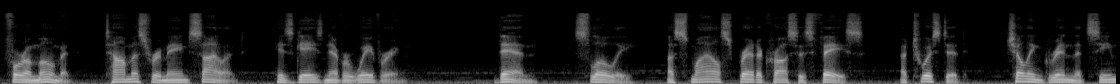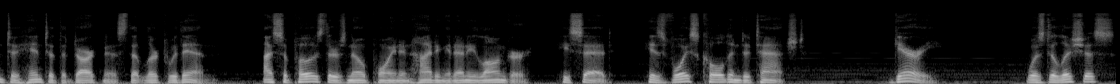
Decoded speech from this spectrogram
For a moment, Thomas remained silent, his gaze never wavering. Then, slowly, a smile spread across his face, a twisted, chilling grin that seemed to hint at the darkness that lurked within. I suppose there's no point in hiding it any longer, he said, his voice cold and detached. Gary was delicious,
